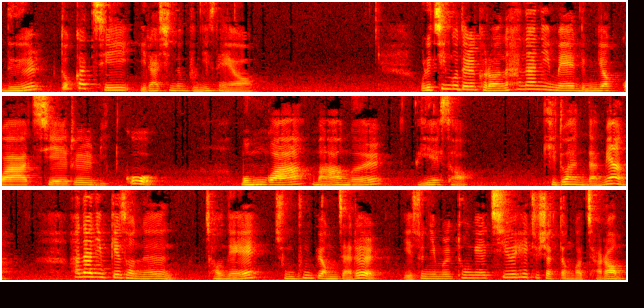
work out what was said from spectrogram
늘 똑같이 일하시는 분이세요. 우리 친구들 그런 하나님의 능력과 지혜를 믿고 몸과 마음을 위해서 기도한다면 하나님께서는 전에 중풍병자를 예수님을 통해 치유해 주셨던 것처럼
